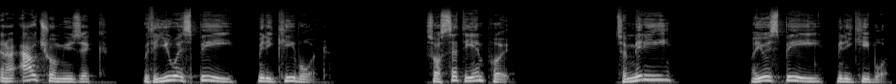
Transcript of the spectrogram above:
and our outro music with a USB MIDI keyboard. So I'll set the input to MIDI, my USB MIDI keyboard.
